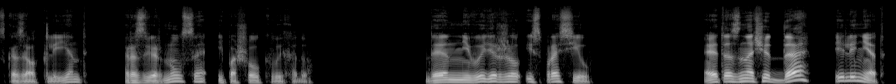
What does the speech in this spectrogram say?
сказал клиент, развернулся и пошел к выходу. Дэн не выдержал и спросил. «Это значит да или нет?»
